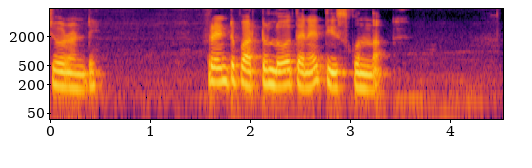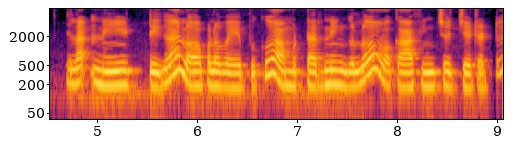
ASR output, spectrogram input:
చూడండి. ఫ్రంట్ పట్టు లోత్ అనేది తీసుకుందాం. ఇలా నీట్గా లోపల వైపుకు ఆ టర్నింగ్లో ఒక హాఫ్ ఇంచ్ వచ్చేటట్టు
